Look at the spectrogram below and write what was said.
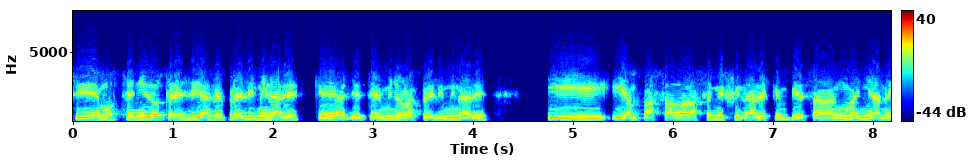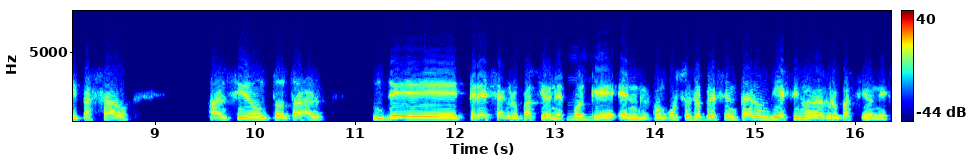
Sí, hemos tenido tres días de preliminares, que ayer terminó las preliminares, y, han pasado a las semifinales que empiezan mañana y pasado. Han sido un total de tres agrupaciones, porque en el concurso se presentaron 19 agrupaciones,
